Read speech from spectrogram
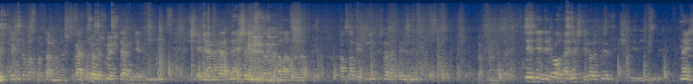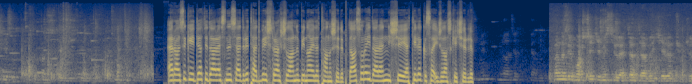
Mühəndislər, texnik pasportlarla məşğulsünüz. Bəli, sözləşmə işlərini gedir. İş eləyəni hə, Nə iş görürsünüz hal-hazırda? hansı obyekt? Gel, gel, gel. O əyləşdir. Nə işləyirsiniz? Ərazi Qeydiyyat İdarəsinin sədri tədbir iştirakçılarını bina ilə tanış edib. Daha sonra idarənin işçi heyəti ilə qısa iclas keçirilib. Mən də bir başçı kimi sürətdən təbrik edirəm çünki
